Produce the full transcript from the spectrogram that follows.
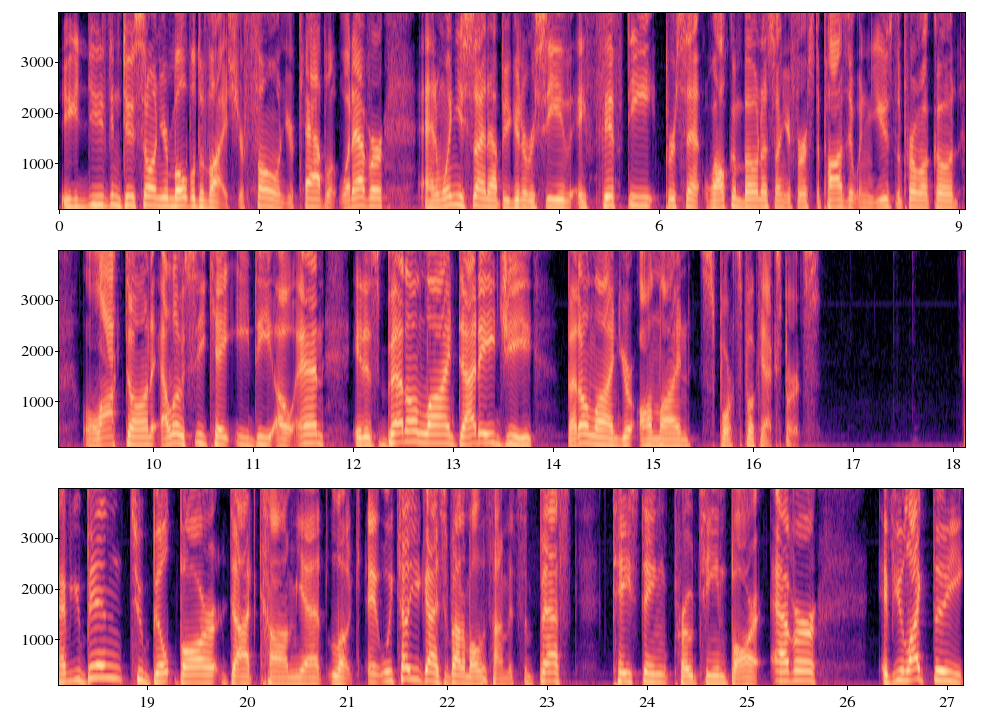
You can even do so on your mobile device, your phone, your tablet, whatever. And when you sign up, you're going to receive a 50% welcome bonus on your first deposit when you use the promo code LOCKED ON, L O C K E D O N. It is betonline.ag. BetOnline, your online sportsbook experts. Have you been to builtbar.com yet? Look, it, we tell you guys about them all the time. It's the best tasting protein bar ever. If you like the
